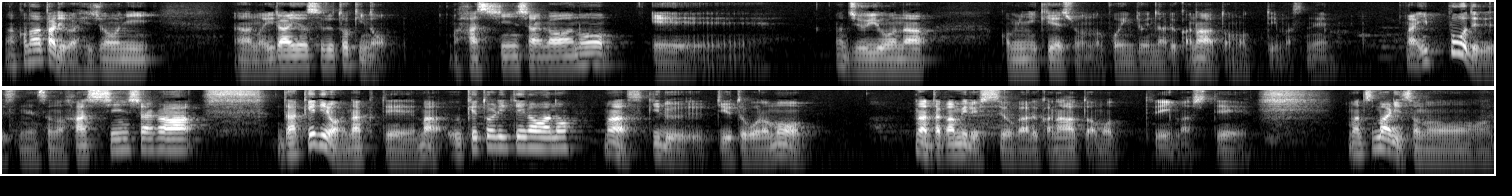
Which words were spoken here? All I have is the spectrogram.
まあ、この辺りは非常にあの依頼をする時の発信者側の、えーまあ、重要なコミュニケーションのポイントになるかなと思っていますね。まあ、一方でですねその発信者側だけではなくて、まあ、受け取り手側の、まあ、スキルっていうところも、まあ、高める必要があるかなとは思っていまして、まあ、つまりその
